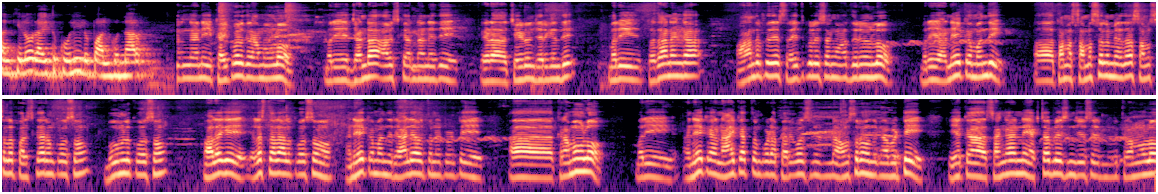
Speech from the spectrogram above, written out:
సంఖ్యలో రైతు కూలీలు పాల్గొన్నారు. కానీ కైకోల్ గ్రామంలో మరి జెండా ఆవిష్కరణ అనేది ఇక్కడ చేయడం జరిగింది. మరి ప్రధానంగా ఆంధ్రప్రదేశ్ రైతు కూలీ సంఘం ఆధ్వర్యంలో మరి అనేక మంది తమ సమస్యల మీద సమస్యల పరిష్కారం కోసం భూముల కోసం అలాగే ఇళ్ళ స్థలాల కోసం అనేక మంది ర్యాలీ అవుతున్నటువంటి క్రమంలో మరి అనేక నాయకత్వం కూడా పెరగవలసినటువంటి అవసరం ఉంది కాబట్టి ఈ యొక్క సంఘాన్ని ఎస్టాబ్లిషన్ చేసే క్రమంలో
